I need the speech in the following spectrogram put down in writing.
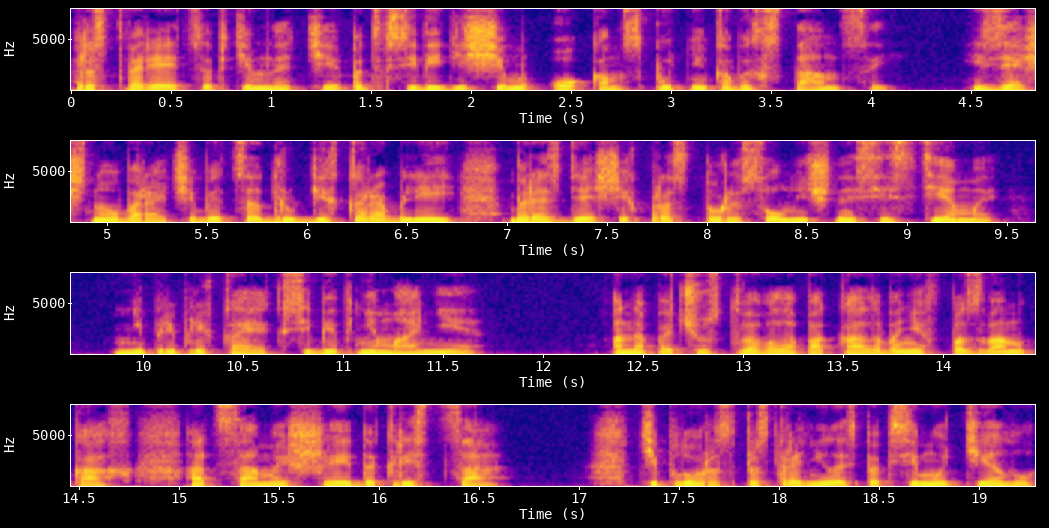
растворяется в темноте под всевидящим оком спутниковых станций, изящно уворачивается от других кораблей, бороздящих просторы Солнечной системы, не привлекая к себе внимания. Она почувствовала покалывание в позвонках от самой шеи до крестца. Тепло распространилось по всему телу,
